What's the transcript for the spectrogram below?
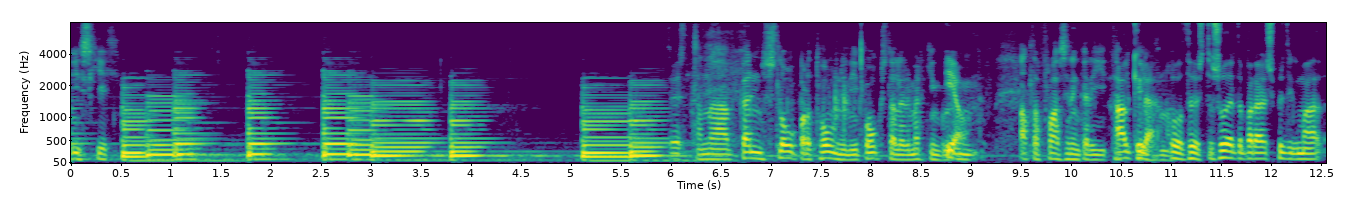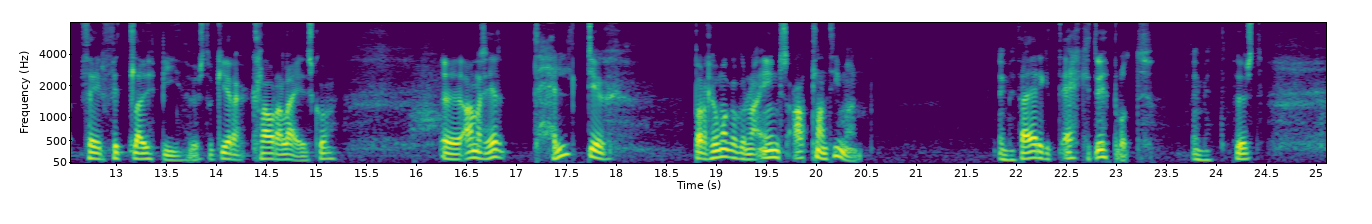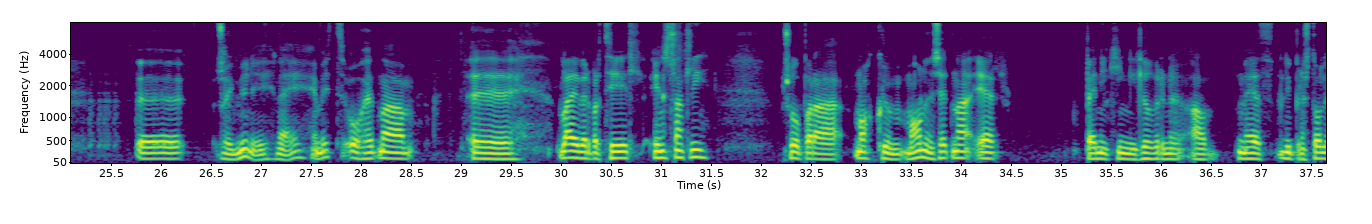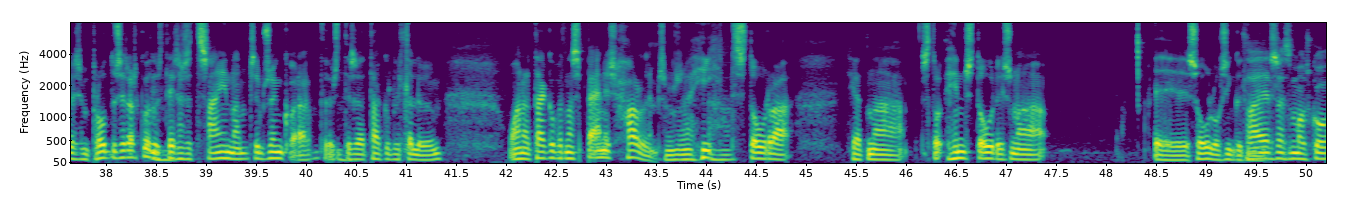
í skil. Þannig að Ben sló bara tónin í bókstælari merkingu Já. um alla fraseringar í algjörlega og þú veist og svo er þetta bara spurningum að þeir fylla upp í þú veist og gera klára lægið sko. Uh, annars er held ég bara hljómagangurinn eins allan tíman einmitt, það er ekkit, ekkit uppbrott þú veist. Uh, svo í muni, nei, einmitt. Og hérna uh, lægið verður bara til instantly. Svo bara nokkrum mánuði setna er Benny King í hljóðverinu að með Líbjörn Stóli sem pródúsera sko, þú veist, þeir sem sett sænan sem söngvara þú veist, þess að taka upp fullt af lögum. Og hann er að taka upp hérna Spanish Harlem sem er svona hitt stóra hérna, stó, hinn stóri svona uh, sólósingur það er það sem að sko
